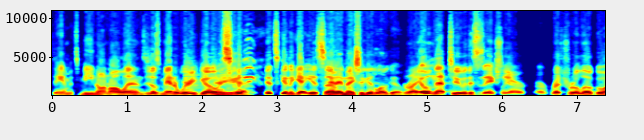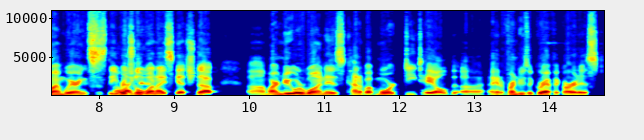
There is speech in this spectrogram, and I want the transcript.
damn, it's mean on all ends. It doesn't matter where you go. It's, go. it's gonna get you. So and it makes a good logo. Right. Oh, and that too. This is actually our, our retro logo I'm wearing. This is the I original that. one I sketched up. Um, our newer one is kind of a more detailed. Uh, I had a friend who's a graphic artist.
